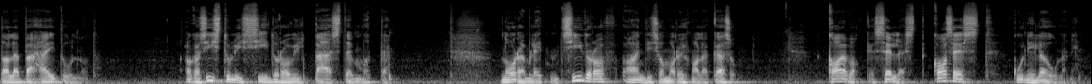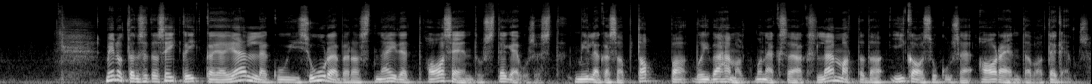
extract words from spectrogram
talle pähe ei tulnud. Aga siis tuli Sidorovilt päästev mõte. nooremleitnant Sidorov andis oma rühmale käsu. kaevake sellest kasest kuni lõunani. meenutan seda seika ikka ja jälle kui suurepärast näidet asendustegevusest, millega saab tappa või vähemalt mõneks ajaks lämmatada igasuguse arendava tegevuse.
